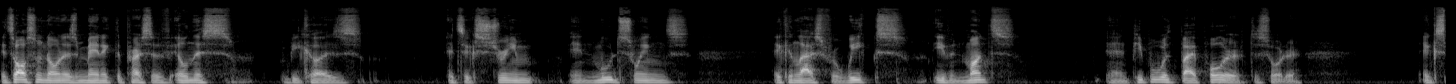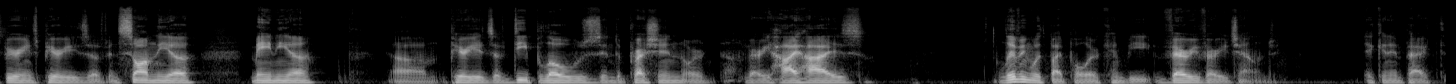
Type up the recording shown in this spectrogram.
It's also known as manic depressive illness because it's extreme in mood swings. It can last for weeks, even months. And people with bipolar disorder experience periods of insomnia, mania, um, periods of deep lows and depression or very high highs. Living with bipolar can be very, very challenging. It can impact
